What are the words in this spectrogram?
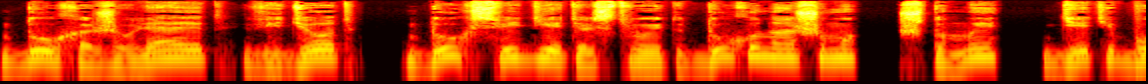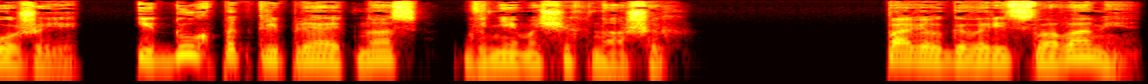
Дух оживляет, ведет, Дух свидетельствует Духу нашему, что мы дети Божии, и Дух подкрепляет нас в немощах наших. Павел говорит словами,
